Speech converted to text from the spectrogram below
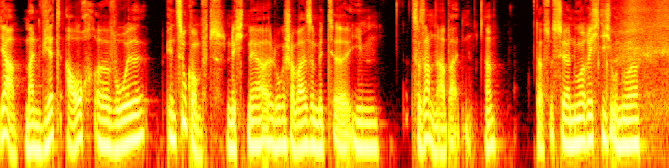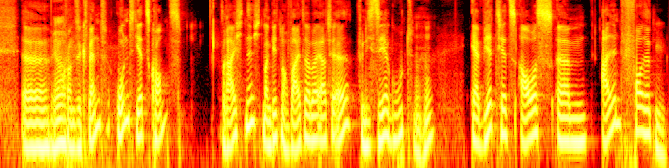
ja, man wird auch äh, wohl in Zukunft nicht mehr äh, logischerweise mit äh, ihm zusammenarbeiten. Ne? Das ist ja nur richtig und nur äh, ja. konsequent. Und jetzt kommt's reicht nicht. Man geht noch weiter bei RTL. Finde ich sehr gut. Mhm. Er wird jetzt aus ähm, allen Folgen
